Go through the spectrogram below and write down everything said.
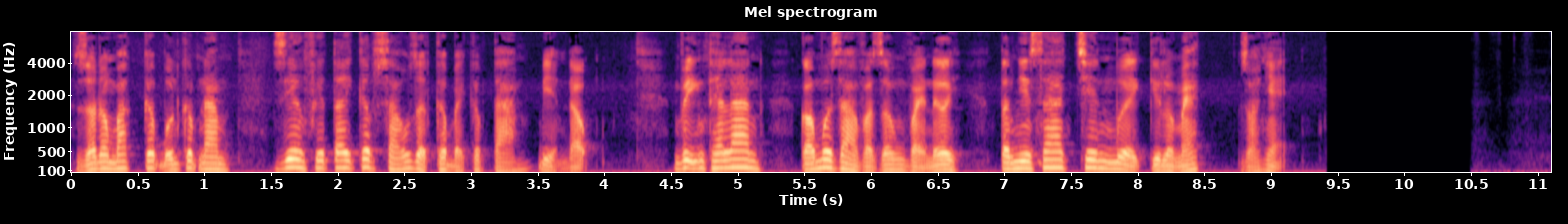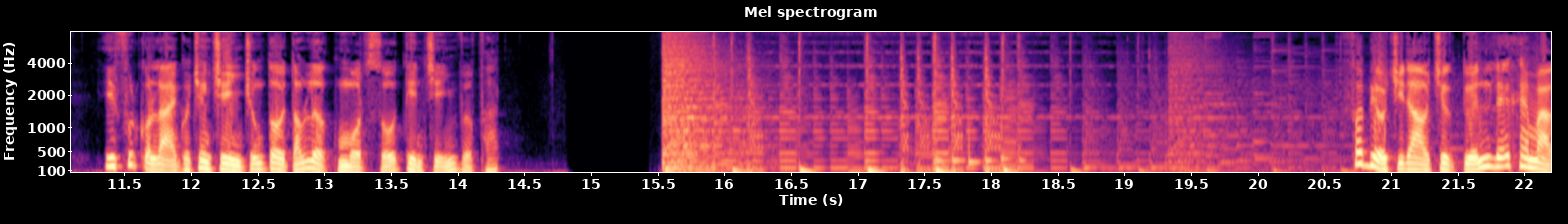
Gió Đông Bắc cấp 4, cấp 5. Riêng phía Tây cấp 6, giật cấp 7, cấp 8, biển động. Vịnh Thái Lan có mưa rào và rông vài nơi. Tầm nhìn xa trên 10 km, gió nhẹ. Ít phút còn lại của chương trình chúng tôi tóm lược một số tin chính vừa phát. Phát biểu chỉ đạo trực tuyến lễ khai mạc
